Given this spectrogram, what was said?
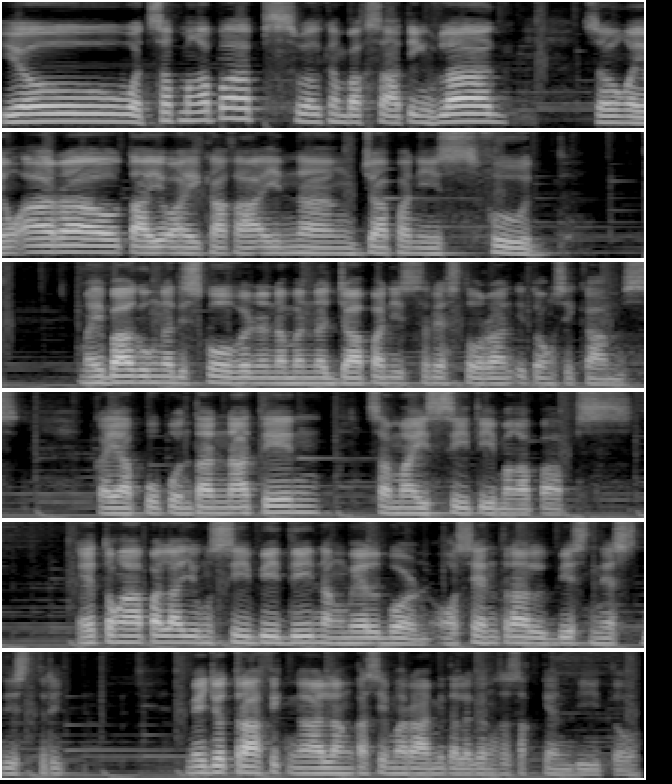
Yo, what's up mga paps? Welcome back sa ating vlog. So ngayong araw tayo ay kakain ng Japanese food. May bagong na-discover na naman na Japanese restaurant itong si Kams. Kaya pupuntan natin sa My City mga paps. Ito nga pala yung CBD ng Melbourne o Central Business District. Medyo traffic nga lang kasi marami talagang sasakyan dito.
